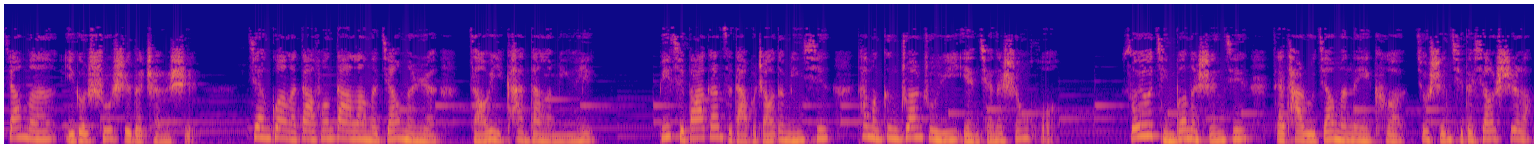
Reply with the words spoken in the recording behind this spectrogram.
江门一个舒适的城市，见惯了大风大浪的江门人早已看淡了名利。比起八竿子打不着的明星，他们更专注于眼前的生活。所有紧绷的神经在踏入江门那一刻就神奇的消失了。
